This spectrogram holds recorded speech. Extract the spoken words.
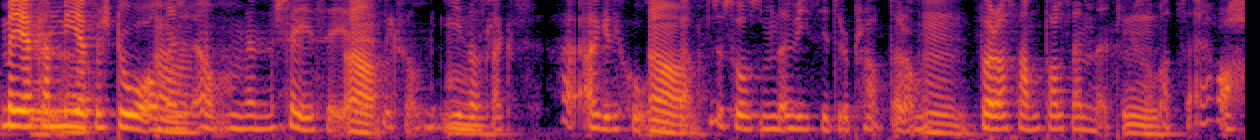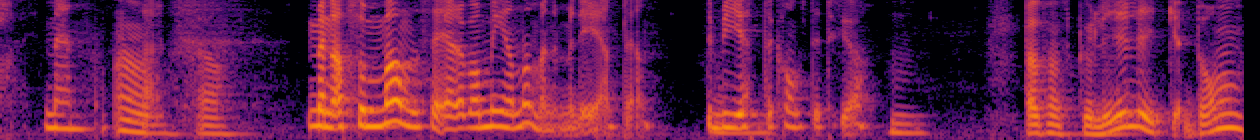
men jag kan mer förstå om, en, om en tjej säger Ja. det liksom, i någon slags aggression. Ja. För att, så som när vi sitter och pratar om Mm. förra samtalsämnet. Liksom, Mm. Att säga, åh, män. Så Ja. här. Ja. Men att som man säger det, vad menar man med det egentligen? Det blir jättekonstigt tycker jag. Fast man skulle ju lika, de,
